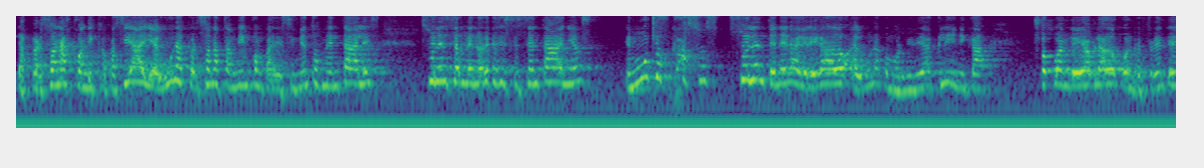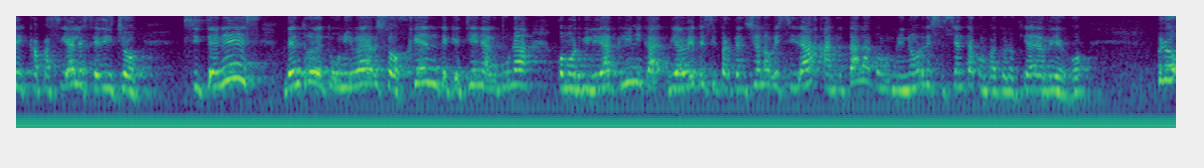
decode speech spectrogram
las personas con discapacidad y algunas personas también con padecimientos mentales suelen ser menores de 60 años. En muchos casos suelen tener agregado alguna comorbilidad clínica. Yo cuando he hablado con referentes de discapacidad les he dicho, si tenés dentro de tu universo gente que tiene alguna comorbilidad clínica, diabetes, hipertensión, obesidad, anotala como menor de 60 con patología de riesgo. Pero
